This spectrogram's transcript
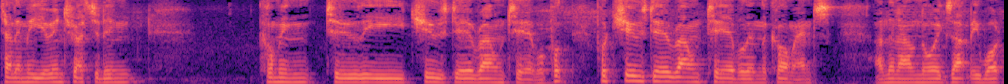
telling me you're interested in coming to the Tuesday roundtable. Put put Tuesday roundtable in the comments, and then I'll know exactly what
